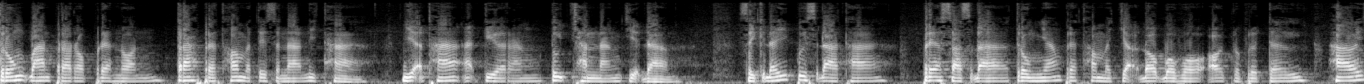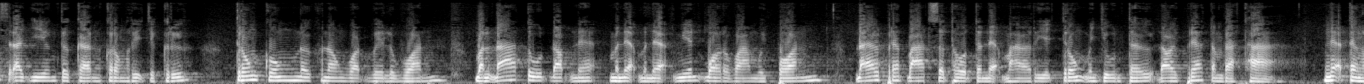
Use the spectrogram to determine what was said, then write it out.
ទ្រង់បានប្រារព្ធព្រះនន្តត្រាស់ព្រះធម្មទេសនានេះថាយថាអគិរាំងទុច្ឆានាំងជាដើមសេចក្តីពឹស្ដាថាព្រះសាស្តាទ្រង់ញ៉ាំងព្រះធម្មចក្រដ៏បវរឲ្យប្រព្រឹត្តទៅ ហើយស្ដេចយាងទៅកាន់ក្រុងរាជក្រឹស ទ្រង់គង់នៅក្នុងវត្តវេលវ័នបណ្ដាទូត10នាក់ម្នាក់ម្នាក់មានបរិវារ1000ដែលព្រះបាទសទ្ធោទនៈមហារាជទ្រង់បញ្ជូនទៅដោយព្រះតម្រាស់ថា អ្នកទាំង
